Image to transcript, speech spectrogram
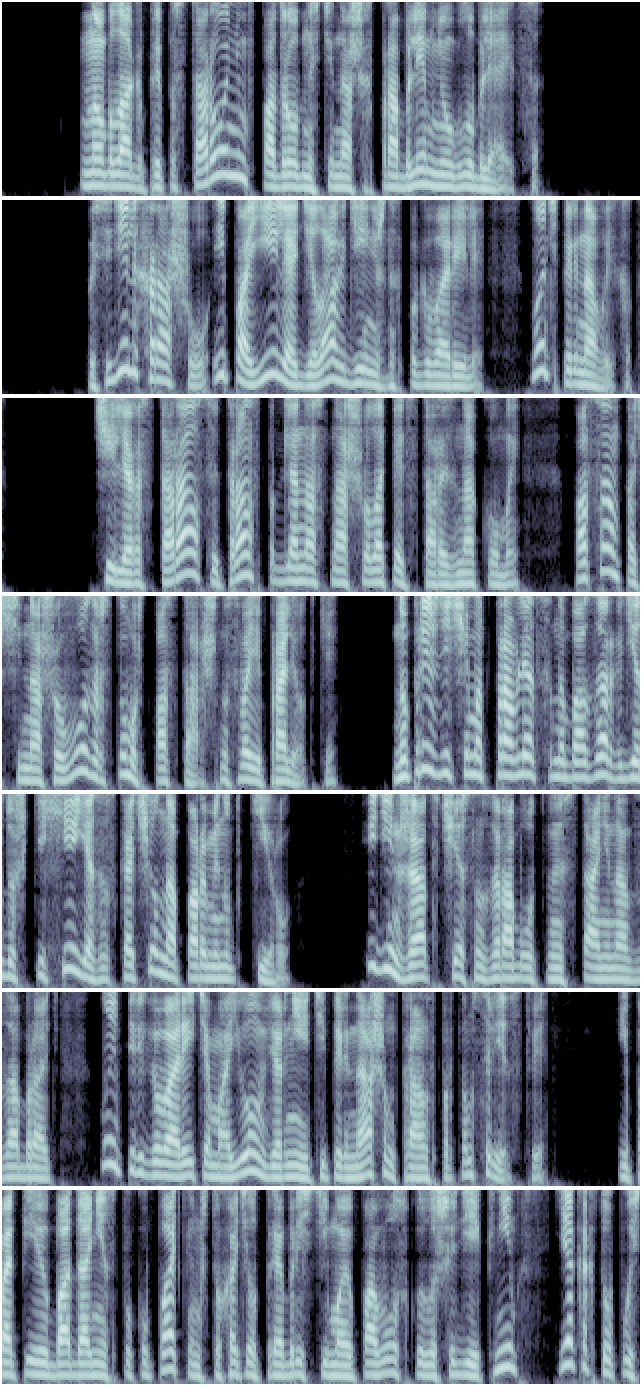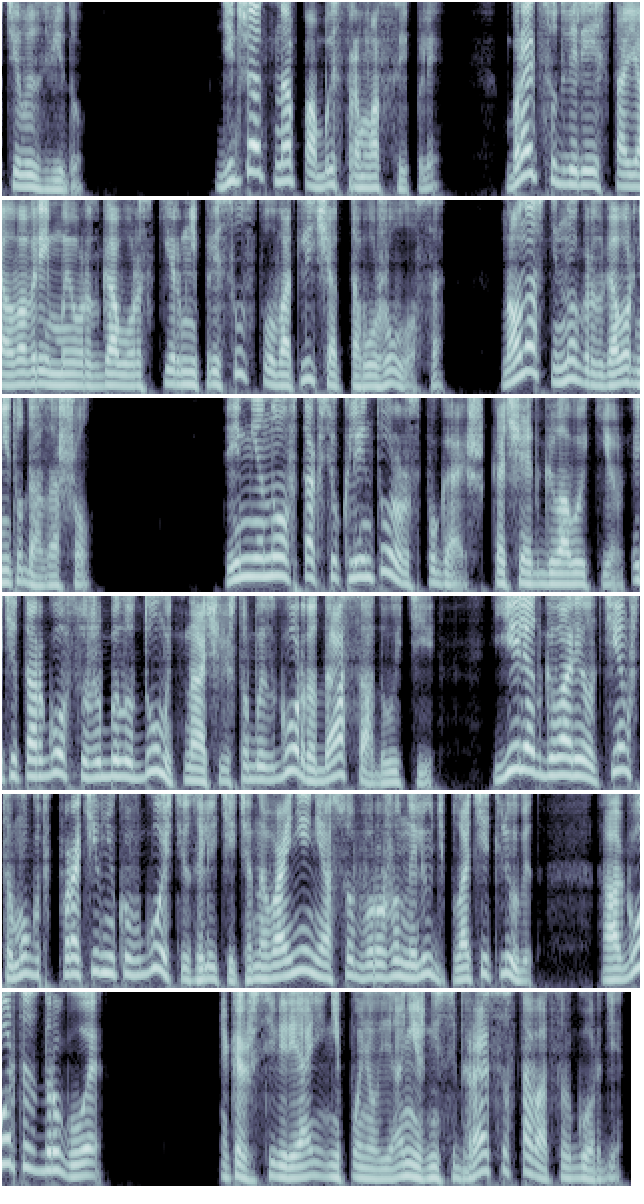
Но благо при постороннем в подробности наших проблем не углубляется. Посидели хорошо, и поели, о делах денежных поговорили. Но теперь на выход. Чили расстарался, и транспорт для нас нашел опять старый знакомый. Пацан почти нашего возраста, ну, может, постарше, на своей пролетке. Но прежде чем отправляться на базар к дедушке Хе, я заскочил на пару минут к Киру. И деньжат, честно заработанный стане, надо забрать, ну и переговорить о моем, вернее, теперь нашем транспортном средстве. Эпопею бадания с покупателем, что хотел приобрести мою повозку и лошадей к ним, я как-то упустил из виду. Деньжат нам по-быстрому отсыпали. Братец у дверей стоял, во время моего разговора с Киром не присутствовал, в отличие от того же Улоса. Но у нас немного разговор не туда зашел. «Ты мне, Нов, так всю клиентуру распугаешь», — качает головой Кир. «Эти торговцы уже было думать начали, чтобы из города до осады уйти. Еле отговорил тем, что могут к противнику в гости залететь, а на войне не особо вооруженные люди платить любят. А город — это другое». «А как же северяне?» — не понял я. «Они же не собираются оставаться в городе».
